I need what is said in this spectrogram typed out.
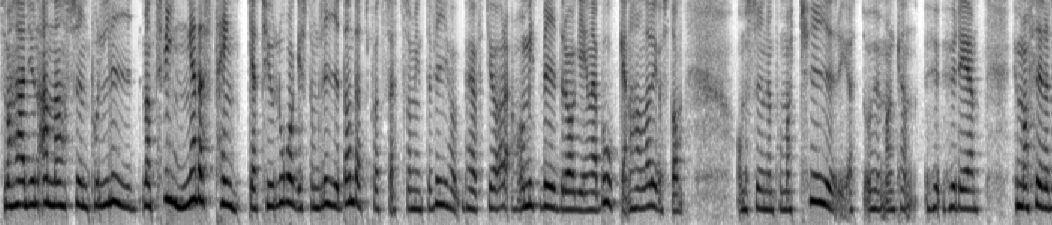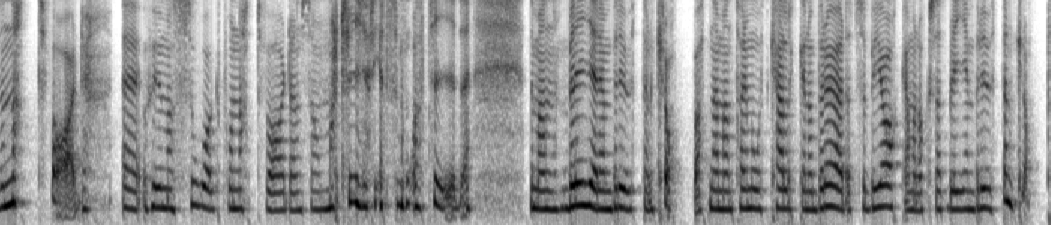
Så man hade ju en annan syn på lid. Man tvingades tänka teologiskt om lidandet på ett sätt som inte vi har behövt göra. Och mitt bidrag i den här boken handlade just om om synen på martyriet och hur man, kan, hur, hur, det, hur man firade nattvard. Eh, och hur man såg på nattvarden som martyriets måltid. När man blir en bruten kropp. Att när man tar emot kalken och brödet så bejakar man också att bli en bruten kropp.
